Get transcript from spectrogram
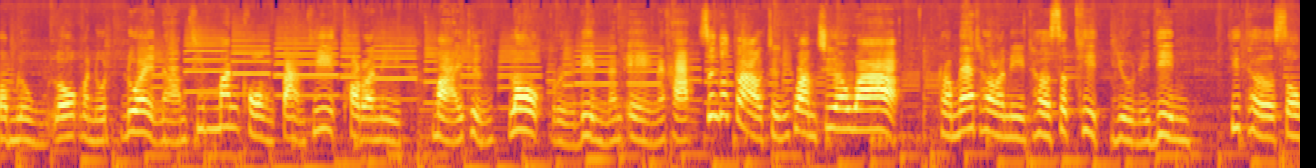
บำรุงโลกมนุษย์ ด้วยน้ำที่มั่นคงตามที่ธรณีหมายถึงโลกหรือดินนั่นเองนะคะ ซึ่งก็กล่าวถึงความเชื่อว่า พระแม่ธรณีเธอสถิตอยู่ในดิน ที่เธอทรง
